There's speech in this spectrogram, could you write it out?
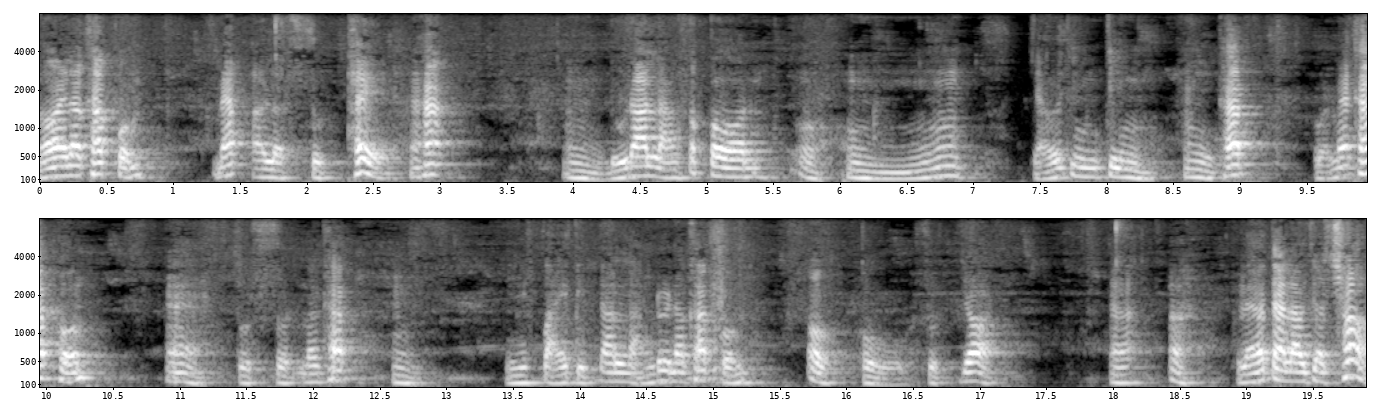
ร้อยแล้วครับผม แม็กอลสุดเท่นะฮะ อืมดูด้านหลังสกอนโอ้โหเจ๋วจริงๆนี่ครับสวยไหมครับผมอ่าสุดๆแล้วครับ อืมมีไฟติดด้านหลังด้วยนะครับ ผม โอ้โหสุดยอดอะอะแล้วแต่เราจะชอบ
